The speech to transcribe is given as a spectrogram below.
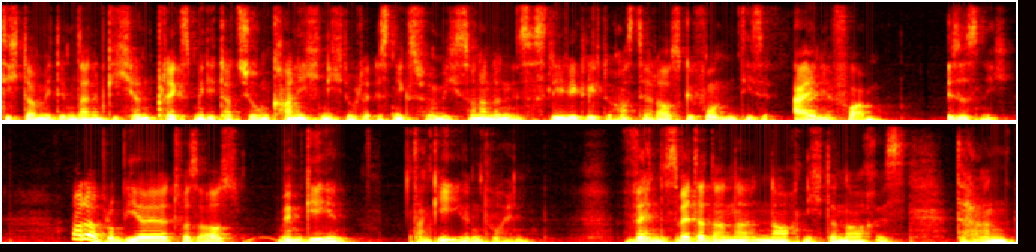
dich damit in deinem Gehirn prägst, Meditation kann ich nicht oder ist nichts für mich, sondern dann ist es lediglich, du hast herausgefunden, diese eine Form ist es nicht. Oder probiere etwas aus mit dem Gehen. Dann geh irgendwo hin. Wenn das Wetter danach nicht danach ist, dann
